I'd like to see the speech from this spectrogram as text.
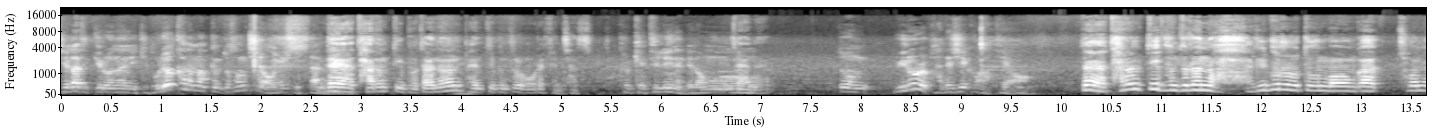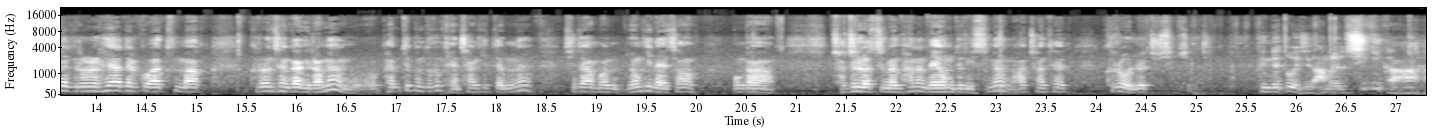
제가 듣기로는 이렇게 노력하는 만큼 또 성취를 얻을 수 있다는 네 다른 띠보다는 벤띠 분들 올해 괜찮습니다. 그렇게 들리는데 너무 네네. 좀 위로를 받으실 것 같아요. 네, 다른 띠 분들은 아, 일부러도 뭔가 좋은 얘기를 해야 될 것 같은 막 그런 생각이라면 뱀띠 분들은 괜찮기 때문에 진짜 한번 용기 내서 뭔가 저질렀으면 하는 내용들이 있으면 아, 저한테 글을 올려주십시오. 근데 또 이제 아무래도 시기가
